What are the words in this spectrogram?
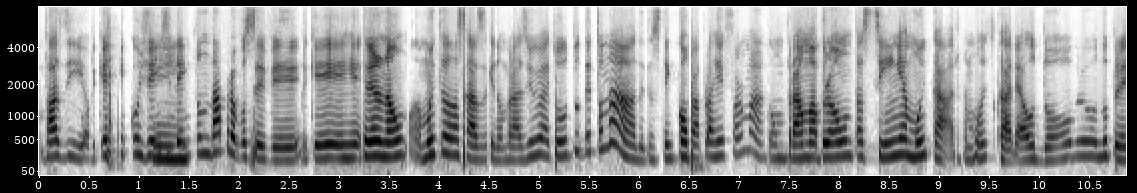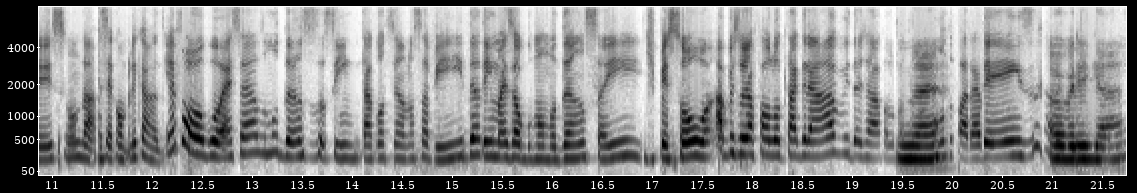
vazia. Porque com gente Sim. dentro não dá pra você ver. Porque, querendo ou não, muitas das casas aqui no Brasil é tudo detonado. Então você tem que comprar pra reformar. Comprar uma pronta assim é muito caro. É muito caro. É o dobro do preço, não dá. Mas é complicado. E é fogo. Essas são as mudanças, assim, que tá acontecendo nossa vida. Tem mais alguma mudança aí de pessoa? A pessoa já falou que tá grávida, já falou pra Né? todo mundo, parabéns. Obrigada.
